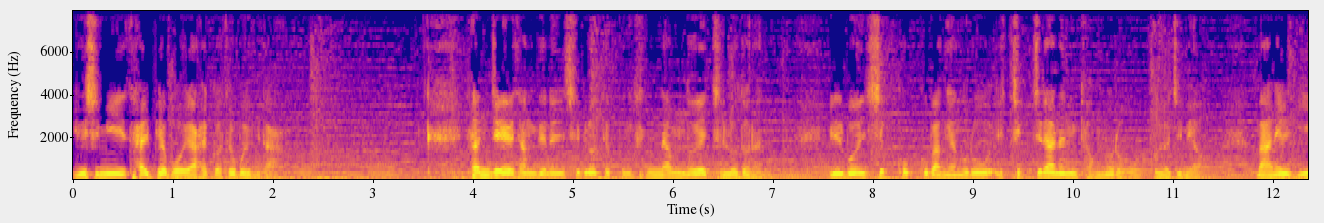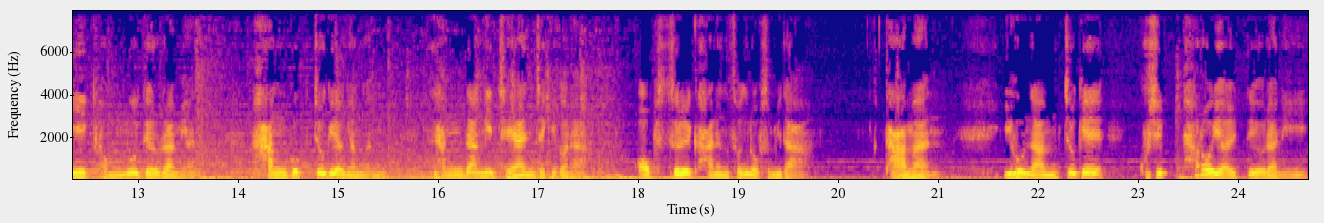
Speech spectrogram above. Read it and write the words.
유심히 살펴보아야 할 것으로 보입니다. 현재 예상되는 11호 태풍 흰남노의 진로도는 일본 시코쿠 방향으로 직진하는 경로로 보여지며 만일 이 경로대로라면 한국 쪽의 영향은 상당히 제한적이거나 없을 가능성이 높습니다. 다만 이후 남쪽의 98호 열대 요란이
